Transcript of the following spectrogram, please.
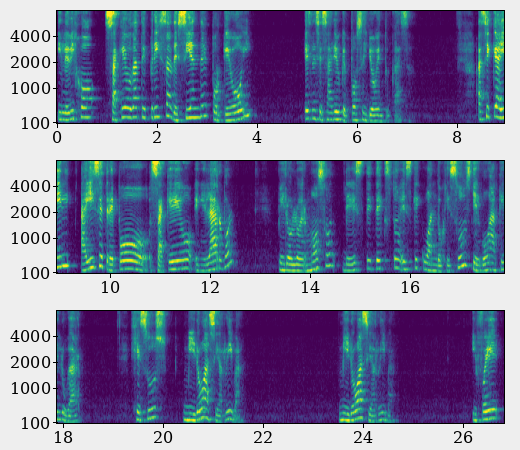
y le dijo, Saqueo, date prisa, desciende, porque hoy es necesario que pose yo en tu casa. Así que ahí, ahí se trepó saqueo en el árbol Pero lo hermoso de este texto es que cuando Jesús llegó a aquel lugar, Jesús miró hacia arriba, miró hacia arriba. Y fue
